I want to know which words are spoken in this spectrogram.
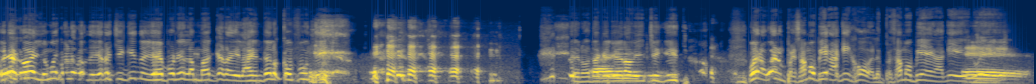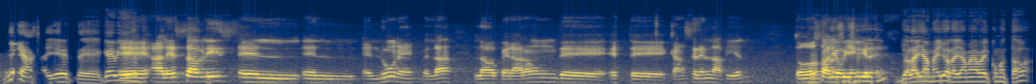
Oye, joven, yo me acuerdo cuando yo era chiquito, yo se ponían las máscaras y la gente los confundía. Se nota que yo era bien chiquito. Bueno, bueno, empezamos bien aquí, joven. Empezamos bien aquí. Eh, qué bien. eh, Alexa Bliss el, el, el lunes, ¿verdad? La operaron de este cáncer en la piel. Todo salió sí, bien, sí. Yo la llamé, yo la llamé a ver cómo estaba.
